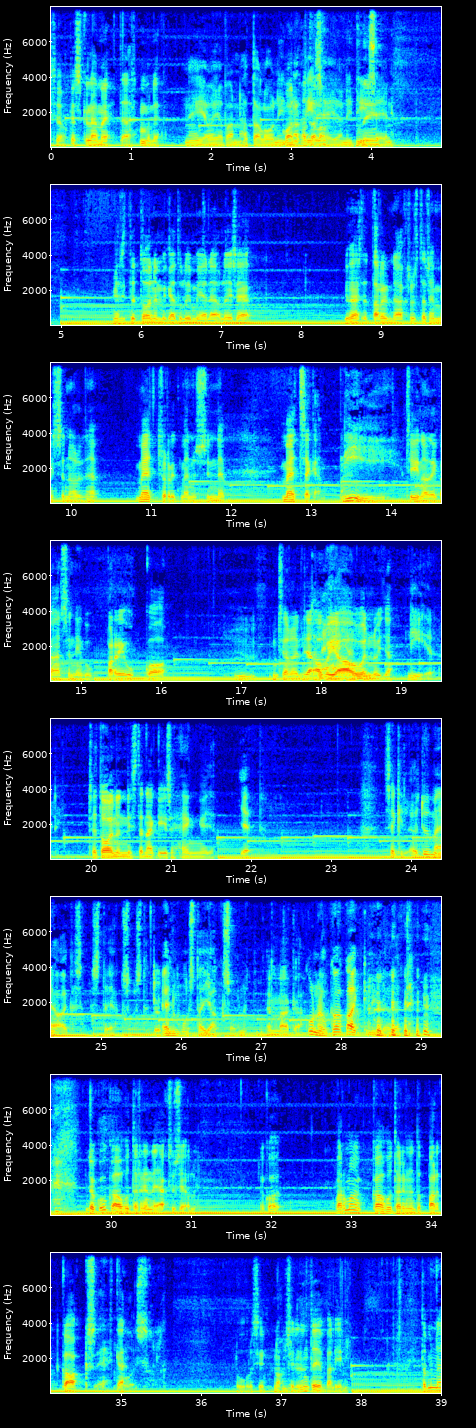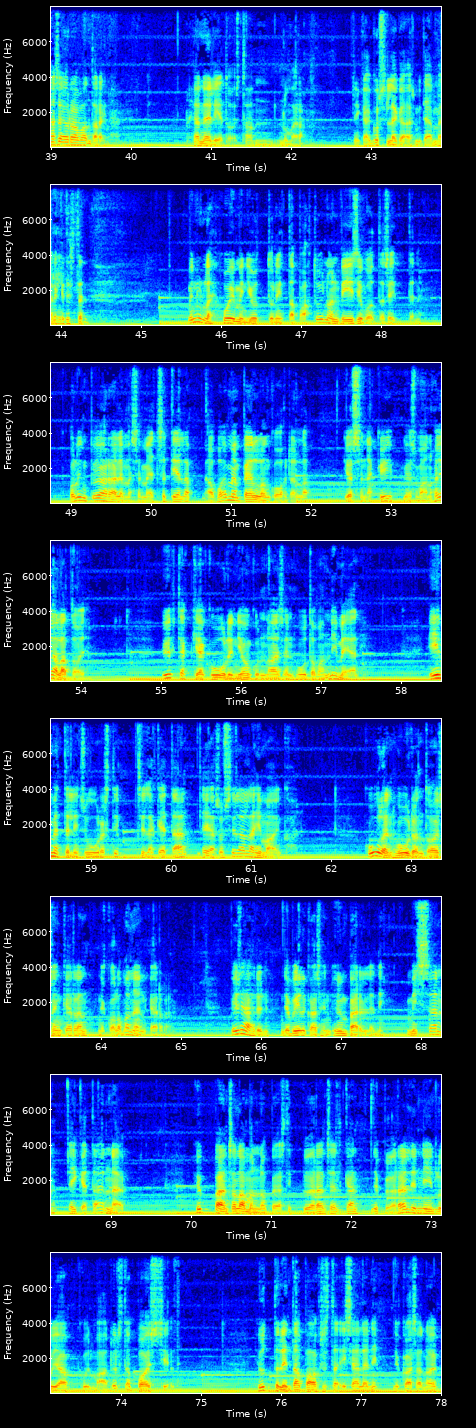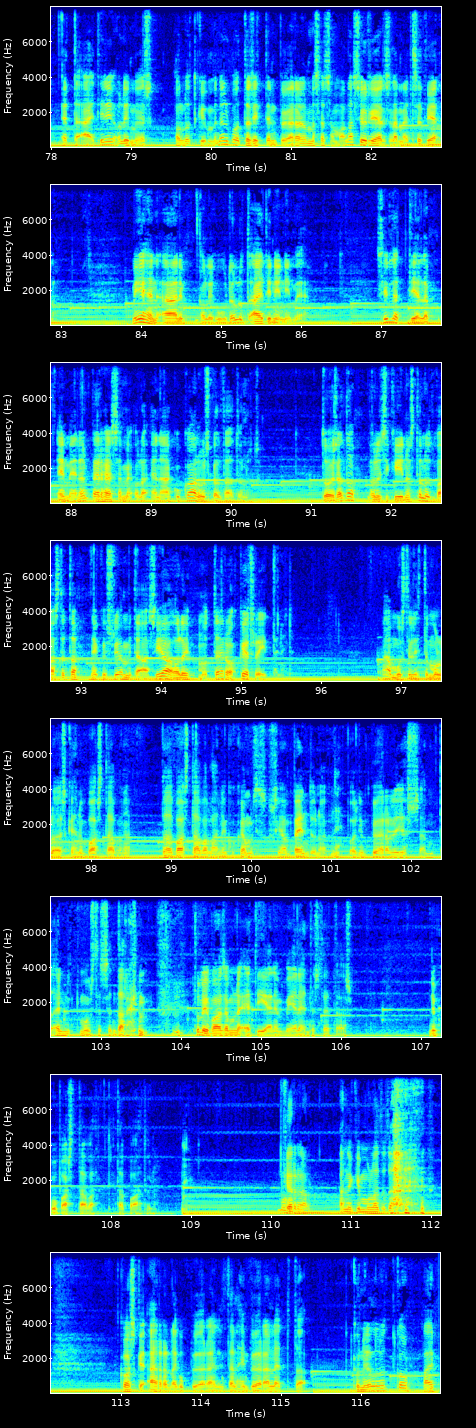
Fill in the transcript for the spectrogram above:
se on keskellä mehtää semmonen. Niin joo, ja vanha talo niin Vanha natisee talo. ja nitisee. Niin. Ja sitten toinen, mikä tuli mieleen, oli se yhdestä tarinaksosta se, missä ne oli ne metsurit mennyt sinne metsäkään. Niin. Siinä oli kanssa niinku pari ukkoa. Mm. Siellä oli niitä nehän- auennut ja Niin oli. se toinen niistä näki se hengen. Ja... Jep. Sekin löytyy meidän aikaisemmista jaksoista. Kyllä. En muista jaksoa nyt, mutta En mäkään. kuunnelkaa kaikki niin löydätte. Joku kauhutarina jakso se oli. Joko varmaan kauhutarina part 2 ehkä Voisi olla. luulisin. No sillä nyt ei ole väliä. Mutta mennään seuraavaan tarinaan. Ja 14 on numero. Ikään kuin silläkään olisi mitään merkitystä. Minulle huimin juttuni tapahtui noin viisi vuotta sitten. Olin pyöräilemässä metsätiellä avoimen pellon kohdalla, jossa näkyi myös vanhoja latoja. Yhtäkkiä kuulin jonkun naisen huutavan nimeäni. Ihmettelin suuresti, sillä ketään ei asu siellä lähimainkaan. Kuulen huudon toisen kerran ja kolmannen kerran. Pysähdyn ja vilkaisin ympärilleni. Missään ei ketään näy. Hyppään salaman nopeasti pyörän selkään ja pyöräilin niin lujaa kuin mahdollista pois sieltä. Juttelin tapauksesta isälleni, joka sanoi, että äitini oli myös ollut kymmenen vuotta sitten pyöräilemässä samalla syrjäisellä metsätiellä. Miehen ääni oli huudellut äitini nimeä. Sille tielle ei meidän perheessämme ole enää kukaan uskaltautunut. Toisaalta olisi kiinnostanut vastata ja kysyä mitä asiaa oli, mutta ei rohkeus riittänyt. Mä muistelin, että mulle olisi käynyt vastaavana, tai vastaavanlainen kokemus joskus ihan pentuna, kun Ne. voisin pyöräillä jossain, mutta en nyt muista sen tarkemmin. Tuli vaan semmonen etiäinen mieleen tästä, että olisi joku vastaava tapahtunut. Kerran ainakin mulla tota, koske R, kun pyöräin, niin tällä pyöräilee tota, Konilotkoon päin.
